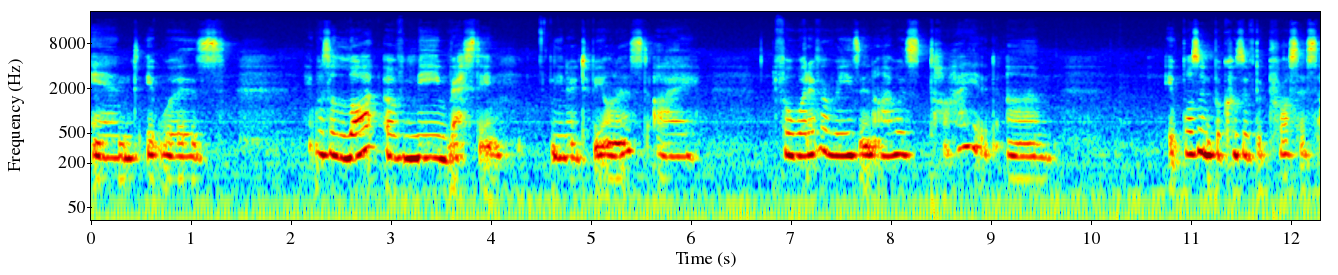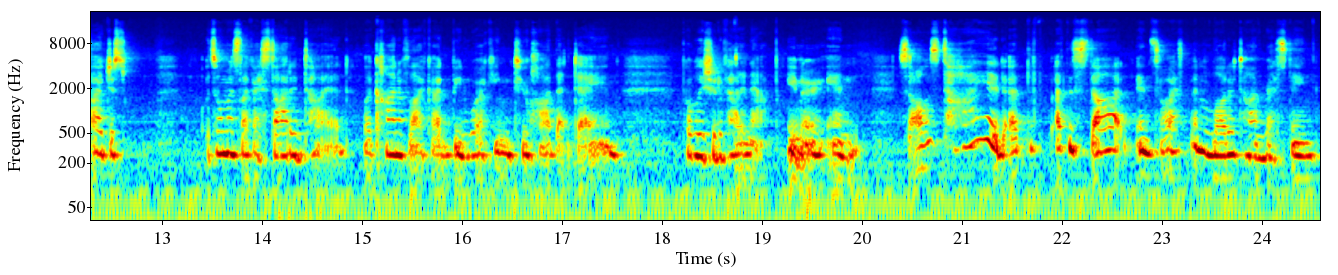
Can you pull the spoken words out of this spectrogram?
and it was it was a lot of me resting you know to be honest. I for whatever reason i was tired. Um, it wasn't because of the process. I just it's almost like i started tired like kind of like i'd been working too hard that day and probably should have had a nap you know and so i was tired at the at the start and so i spent a lot of time resting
